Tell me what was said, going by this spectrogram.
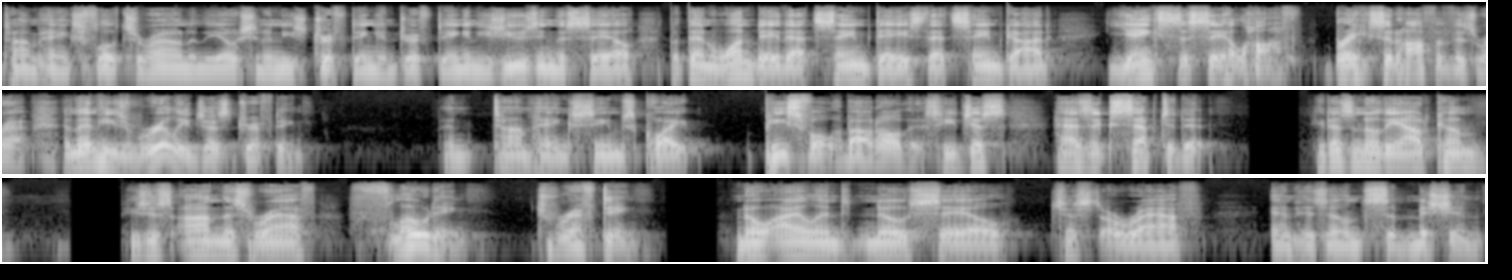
Tom Hanks floats around in the ocean and he's drifting and drifting and he's using the sail. But then one day, that same Deus, that same God, yanks the sail off, breaks it off of his raft, and then he's really just drifting. And Tom Hanks seems quite peaceful about all this. He just has accepted it. He doesn't know the outcome. He's just on this raft, floating, drifting. No island, no sail, just a raft and his own submission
